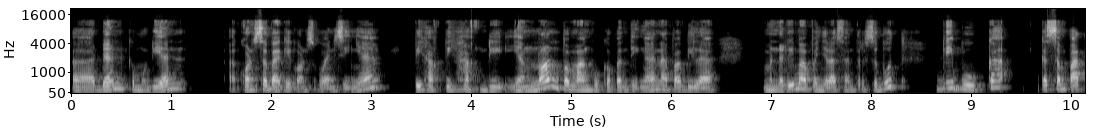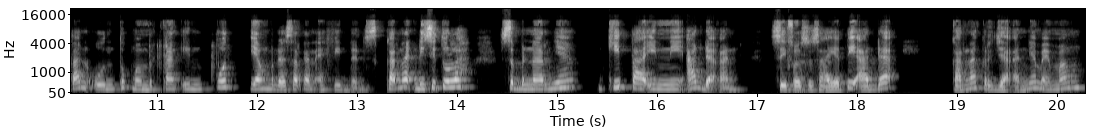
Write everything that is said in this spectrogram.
uh, dan kemudian uh, sebagai konsekuensinya pihak-pihak di yang non pemangku kepentingan apabila menerima penjelasan tersebut dibuka kesempatan untuk memberikan input yang berdasarkan evidence. Karena di situlah sebenarnya kita ini ada kan, civil ya. society ada karena kerjaannya memang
